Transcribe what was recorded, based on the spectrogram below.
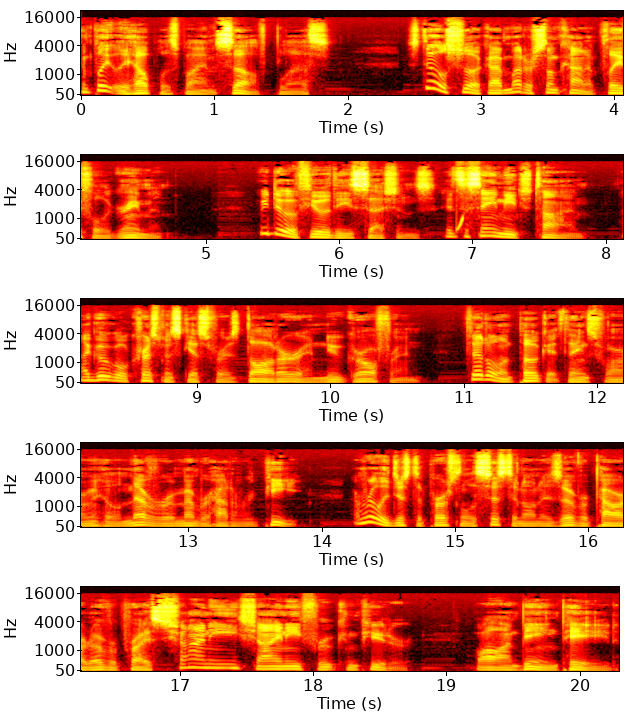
Completely helpless by himself, bless. Still shook, I mutter some kind of playful agreement. We do a few of these sessions. It's the same each time. I Google Christmas gifts for his daughter and new girlfriend. Fiddle and poke at things for him he'll never remember how to repeat. I'm really just a personal assistant on his overpowered, overpriced, shiny, shiny fruit computer, while I'm being paid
